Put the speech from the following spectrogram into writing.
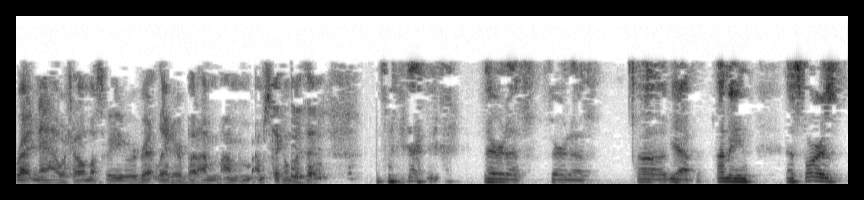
right now, which I'll mostly regret later, but I'm, I'm, I'm sticking with it. fair enough. Fair enough. Uh, yeah. I mean, as far as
